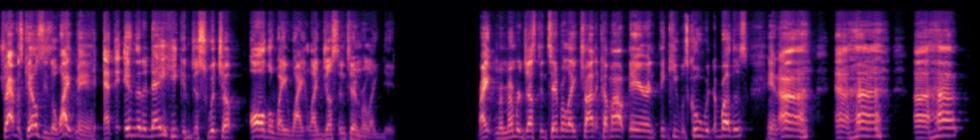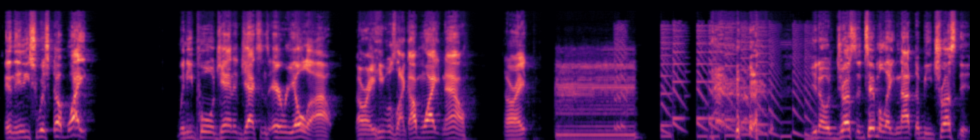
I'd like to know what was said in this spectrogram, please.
Travis Kelce's a white man. At the end of the day, he can just switch up all the way white like Justin Timberlake did. Right? Remember Justin Timberlake tried to come out there and think he was cool with the brothers and uh, uh-huh, uh-huh. And then he switched up white when he pulled Janet Jackson's areola out. All right. He was like, I'm white now. All right. you know, Justin Timberlake not to be trusted.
